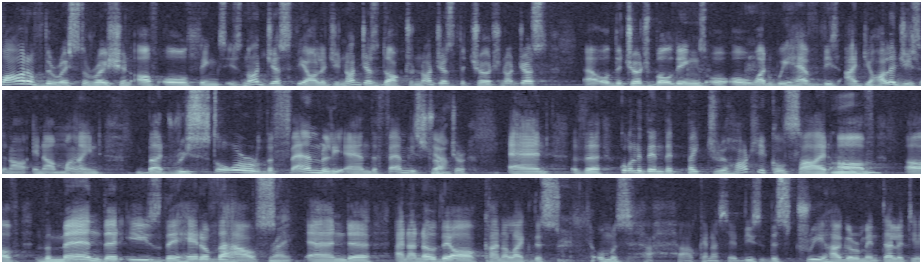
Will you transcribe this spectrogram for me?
part of the restoration of all things is not just theology, not just doctrine, not just the church, not just uh, or the church buildings or, or what we have these ideologies in our, in our mind, but restore the family and the family structure and the, call it then the patriarchal side Mm-hmm. of, of the man that is the head of the house Right. and uh, and I know they are kind of like this almost how can I say this this tree hugger mentality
